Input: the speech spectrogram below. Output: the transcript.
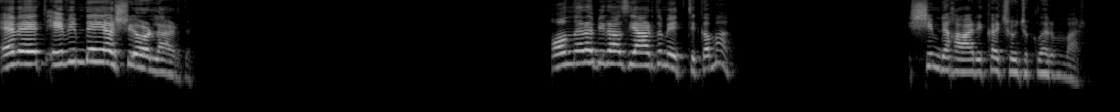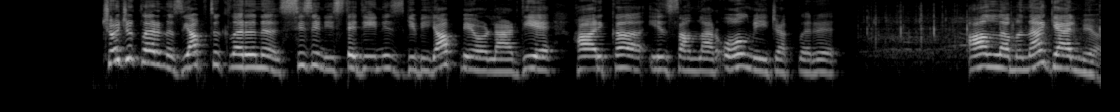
Evet, evimde yaşıyorlardı. Onlara biraz yardım ettik ama şimdi harika çocuklarım var. Çocuklarınız yaptıklarını sizin istediğiniz gibi yapmıyorlar diye harika insanlar olmayacakları anlamına gelmiyor.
